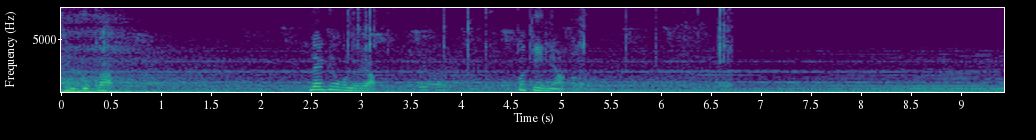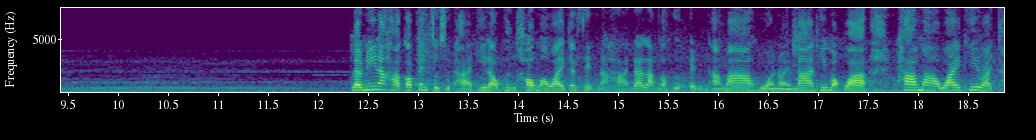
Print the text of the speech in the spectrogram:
ขนลุกอะเลขเดียวกันเลยอะเมื่อกี้เนี่ย แล้วนี่นะคะก็เป็นจุดสุดท้ายที่เราเพิ่งเข้ามาไหว้กันเสร็จนะคะ ด้านหลังก็คือเป็นอาม่าหัวน้อยมาที่บอกว่าถ้ามาไหว้ที่วัดค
